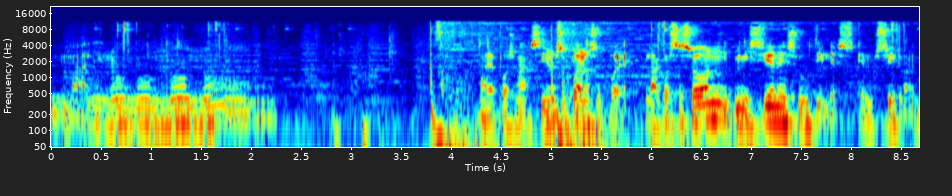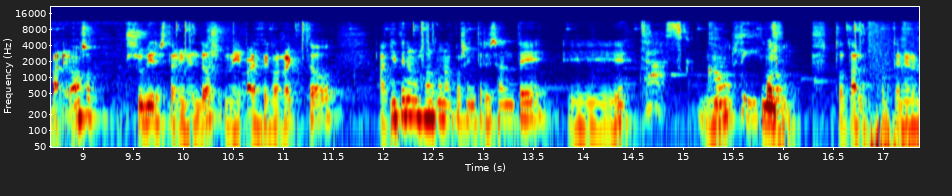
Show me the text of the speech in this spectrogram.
Vale, no, no, no, no. Vale, pues nada, si no se puede, no se puede. La cosa son misiones útiles que nos sirvan. Vale, vamos a subir esto a nivel 2, me parece correcto. Aquí tenemos alguna cosa interesante. Eh, no. Bueno, total, por tener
